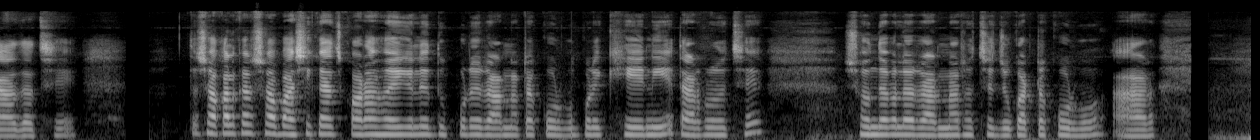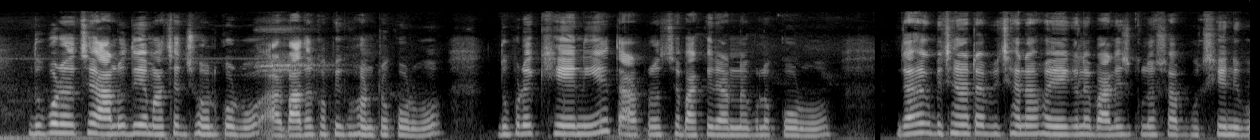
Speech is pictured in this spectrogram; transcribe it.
কাজ আছে। তো সকালকার সব বাসি কাজ করা হয়ে গেলে দুপুরে রান্নাটা করব করে খেয়ে নিয়ে তারপর হচ্ছে সন্ধ্যাবেলা রান্নার হচ্ছে জোগাড়টা করব। আর দুপুরে হচ্ছে আলু দিয়ে মাছের ঝোল করব, আর বাঁধাকপি ঘন্ট করব। দুপুরে খেয়ে নিয়ে তারপর হচ্ছে বাকি রান্নাগুলো করব। যাই হোক, বিছানাটা বিছানা হয়ে গেলে বালিশগুলো সব গুছিয়ে নিব।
